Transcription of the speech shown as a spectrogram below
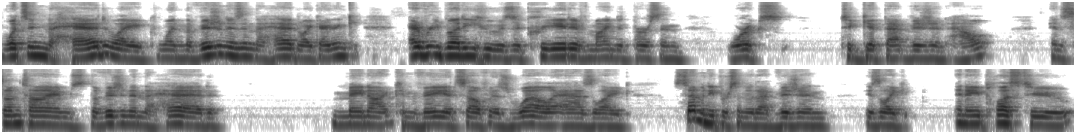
what's in the head like when the vision is in the head like i think everybody who is a creative minded person works to get that vision out. And sometimes the vision in the head may not convey itself as well as like 70% of that vision is like an A plus to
